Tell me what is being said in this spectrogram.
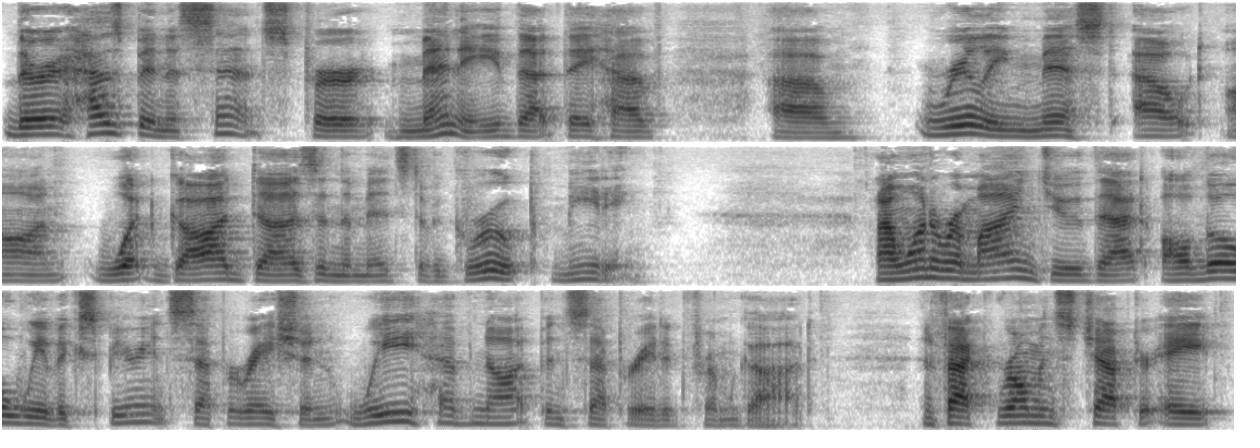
there has been a sense for many that they have um, really missed out on what God does in the midst of a group meeting. I want to remind you that although we've experienced separation, we have not been separated from God. In fact, Romans chapter 8,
